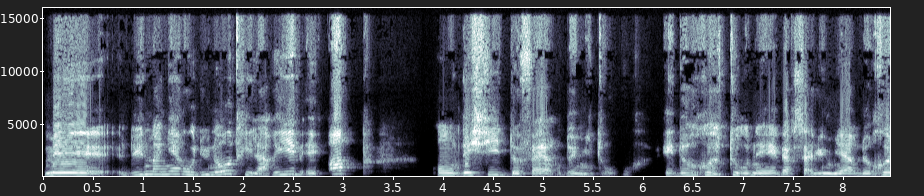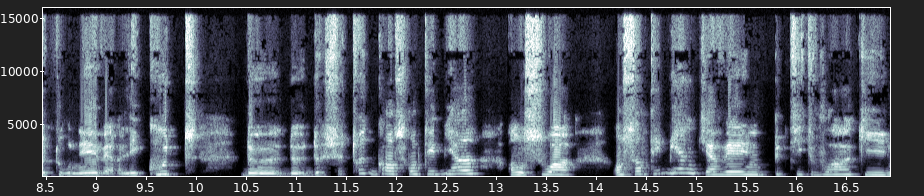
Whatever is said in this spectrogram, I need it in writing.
mais d'une manière ou d'une autre, il arrive et hop, on décide de faire demi-tour et de retourner vers sa lumière, de retourner vers l'écoute de, de, ce truc qu'on sentait bien en soi. On sentait bien qu'il y avait une petite voix qui,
